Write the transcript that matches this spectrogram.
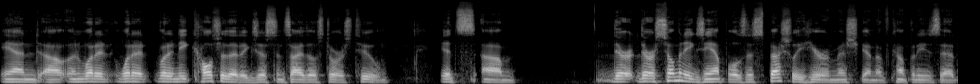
And uh, and what a what a what a neat culture that exists inside those stores too. It's um, there there are so many examples, especially here in Michigan, of companies that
